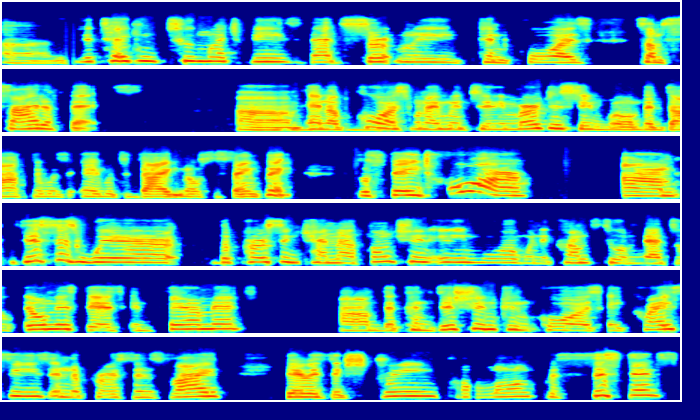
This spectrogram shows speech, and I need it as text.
Uh, if you're taking too much bees, that certainly can cause some side effects. Um, and of course, when I went to the emergency room, the doctor was able to diagnose the same thing. So, stage four, um, this is where the person cannot function anymore when it comes to a mental illness. There's impairment. Um, the condition can cause a crisis in the person's life. There is extreme, prolonged persistence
